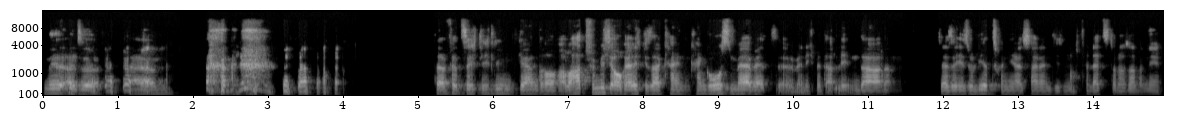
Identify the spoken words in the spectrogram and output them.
Ne, also, ähm da verzichte ich liebend gern drauf, aber hat für mich auch ehrlich gesagt keinen keinen großen Mehrwert, äh, wenn ich mit Athleten da dann sehr, sehr isoliert trainiere, es sei denn, die sind verletzt oder so, aber ne.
